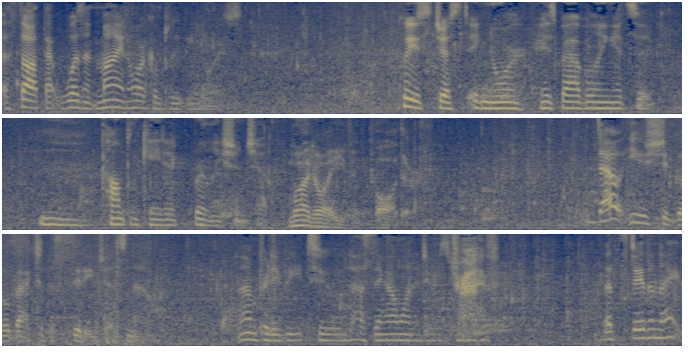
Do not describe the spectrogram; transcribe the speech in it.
A thought that wasn't mine or completely yours. Please just ignore his babbling. It's a mm, complicated relationship. Why do I even bother? Doubt you should go back to the city just now. I'm pretty beat too. Last thing I want to do is drive. Let's stay the night.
